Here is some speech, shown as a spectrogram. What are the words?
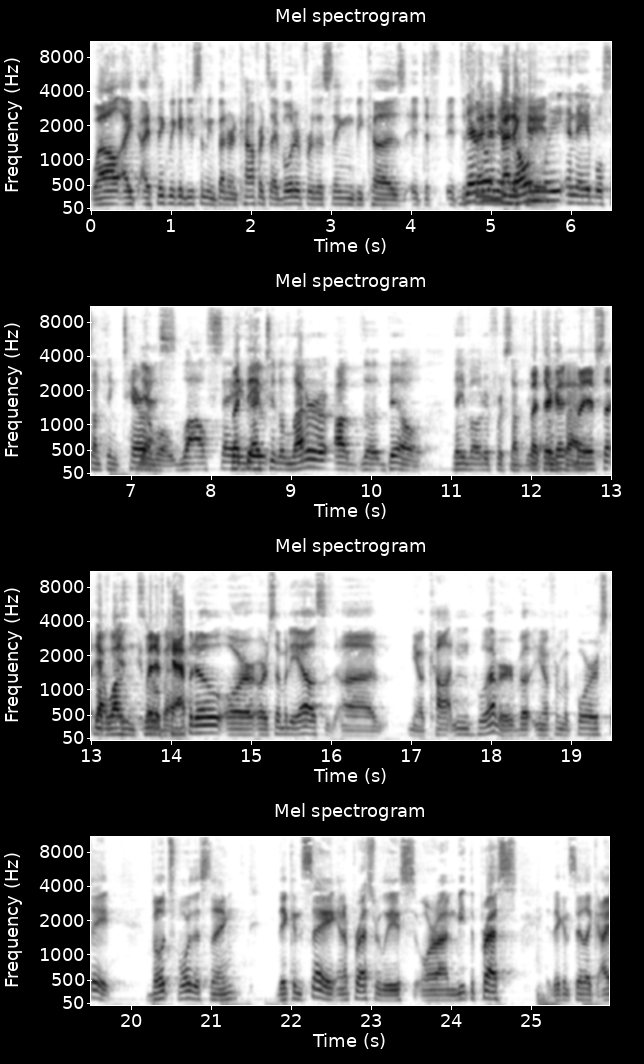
"Well, I, I think we can do something better in conference. I voted for this thing because it def- it They're going to Medicaid." knowingly enable something terrible Yes. while saying But they- that to the letter of the bill they voted for something but that they're going. But if so, that if, wasn't if, so but if bad. Capito or or somebody else, uh, you know, Cotton, whoever, vote, you know, from a poorer state, votes for this thing, they can say in a press release or on Meet the Press. They can say like I,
